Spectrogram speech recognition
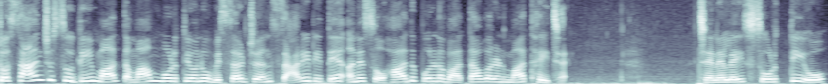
તો સાંજ સુધીમાં તમામ મૂર્તિઓનું વિસર્જન સારી રીતે અને સૌહાર્દપૂર્ણ વાતાવરણમાં થઈ જાય. જેને લઈ સુરતીઓ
